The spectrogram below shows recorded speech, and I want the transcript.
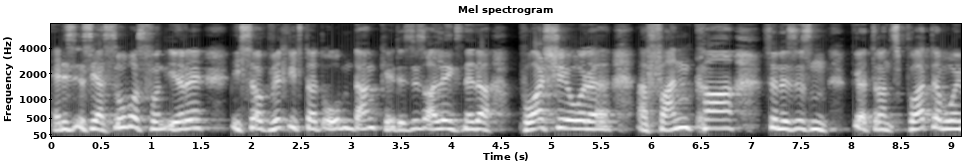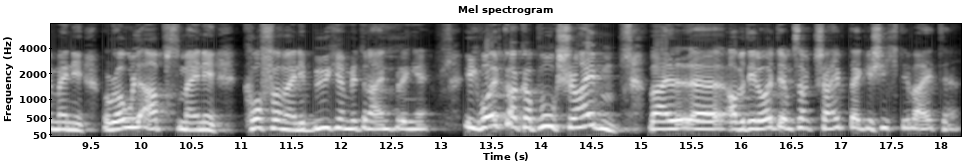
Ja, das ist ja sowas von irre. Ich sag wirklich dort oben Danke. Das ist allerdings nicht ein Porsche oder ein Fun-Car, sondern es ist ein Transporter, wo ich meine Roll-Ups, meine Koffer, meine Bücher mit reinbringe. Ich wollte gar kein Buch schreiben, weil, äh, aber die Leute haben gesagt, schreib deine Geschichte weiter.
